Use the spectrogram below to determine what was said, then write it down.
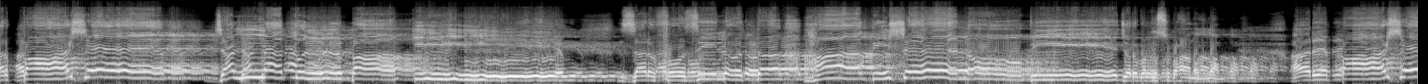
আর পাশে জান্নাতুল বাকি। জরফজিলত হাদিসে নবী। জোর বলুন, সুবহানাল্লাহ। আরে পাশে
